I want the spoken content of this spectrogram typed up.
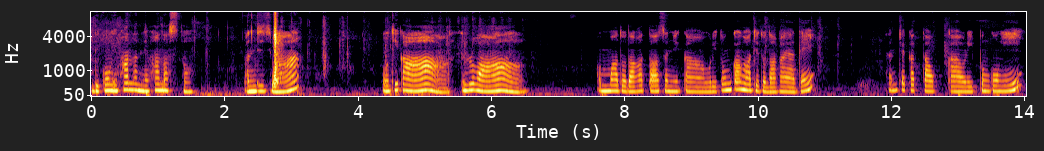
우리 꽁이 화났네, 화났어. 만지지 마. 어디가? 일로 와. 엄마도 나갔다 왔으니까 우리 똥강아지도 나가야 돼. 산책 갔다 올까, 우리 이쁜 꽁이?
